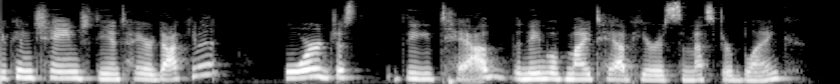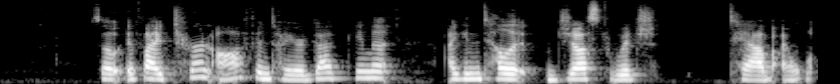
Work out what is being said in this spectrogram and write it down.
You can change the entire document or just the tab. The name of my tab here is semester blank. So if I turn off entire document, I can tell it just which tab I want,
